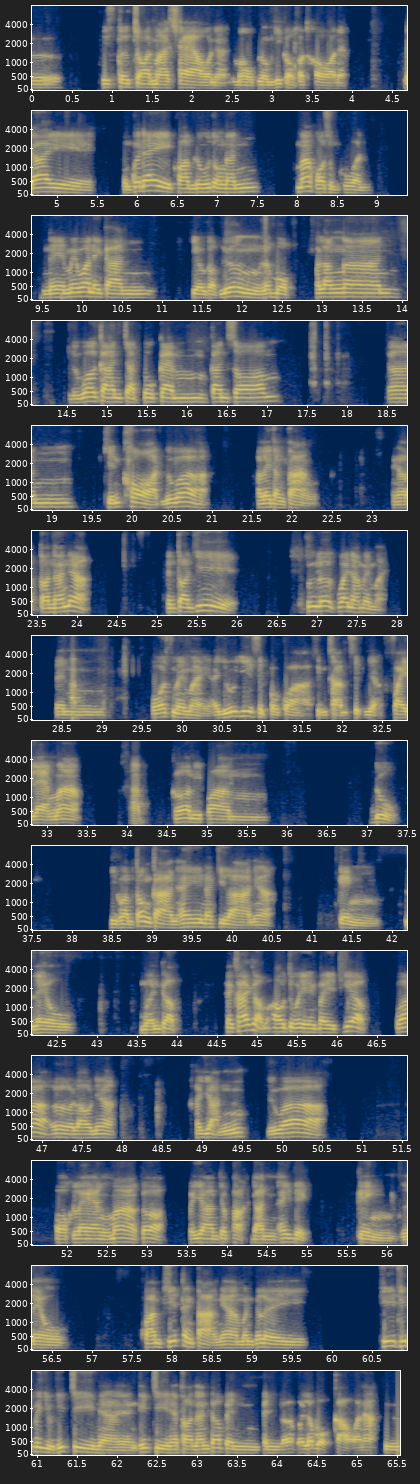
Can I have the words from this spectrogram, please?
Mister John Marshall เนี่ยมาอบรมที่กกทเนี่ยได้ผมก็ได้ความรู้ตรงนั้นมากพอสมควร ในไม่ว่าในการเกี่ยวกับเรื่องระบบพลังงาน หรือว่าการจัดโปรแกรมการซ้อม การเขียนคอร์ดหรือว่าอะไรต่างๆ นะครับ ตอนนั้นเนี่ย เป็นตอนที่เพิ่งเลิกว่ายน้ำใหม่ ๆ เป็นโพสต์ใหม่ ๆ อายุยี่สิบกว่าถึงสามสิบเนี่ย ไฟแรงมาก ครับ ก็มีความดุมีความต้องการให้นักกีฬาเนี่ย เก่งเร็วเหมือนกับ คล้ายๆกับเอาตัวเองไปเทียบว่า เออเราเนี่ย ขยันหรือว่าออกแรงมากก็พยายามจะผลักดันให้เด็กเก่งเร็ว ความคิดต่างๆ เนี่ย มันก็เลยที่ที่ไปอยู่ที่จีนเนี่ย อย่างที่จีนเนี่ยตอนนั้นก็เป็นเป็นระบบเก่านะคือ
